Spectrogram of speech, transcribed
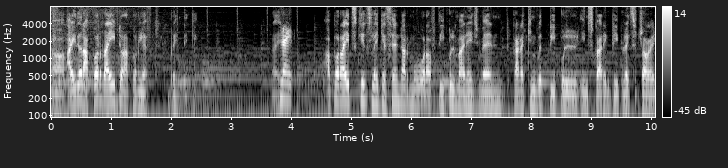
uh, either upper right or upper left brain thinking. Right? Right. Upper right skills, like I said, are more of people management, connecting with people, inspiring people, etc.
